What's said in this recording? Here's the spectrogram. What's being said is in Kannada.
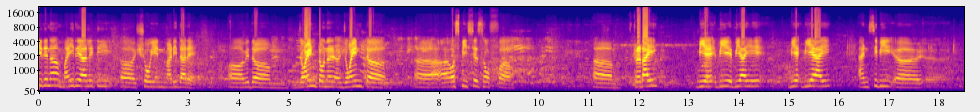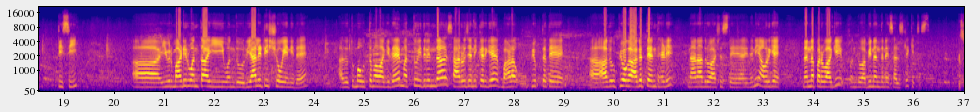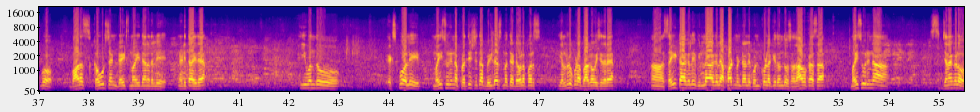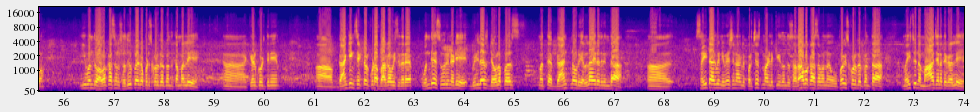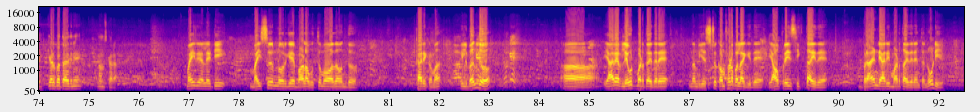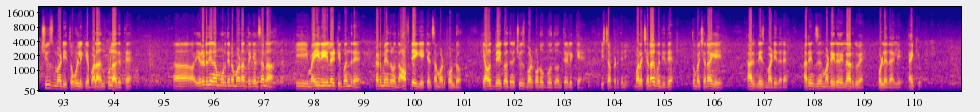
ಈ ದಿನ ಮೈ ರಿಯಾಲಿಟಿ ಶೋ ಏನು ಮಾಡಿದ್ದಾರೆ? With joint owner joint joint of CREDAI B I B A B I A B BIA, A I and C B T C ಇವ್ರು ಮಾಡಿರುವಂಥ ಈ ಒಂದು ರಿಯಾಲಿಟಿ ಶೋ ಏನಿದೆ ಅದು ತುಂಬ ಉತ್ತಮವಾಗಿದೆ ಮತ್ತು ಇದರಿಂದ ಸಾರ್ವಜನಿಕರಿಗೆ ಬಹಳ ಉಪಯುಕ್ತತೆ ಆಗ ಉಪಯೋಗ ಆಗುತ್ತೆ ಅಂತ ಹೇಳಿ ನಾನಾದರೂ ಆಶಿಸ್ತಾ ಇದ್ದೀನಿ. ಅವರಿಗೆ ನನ್ನ ಪರವಾಗಿ ಒಂದು ಅಭಿನಂದನೆ ಸಲ್ಲಿಸ್ಲಿಕ್ಕೆ ಇಚ್ಛಿಸ್ತೀನಿ. Expo Bharat scouts and guides ಮೈದಾನದಲ್ಲಿ ನಡೀತಾ ಇದೆ. ಈ ಒಂದು ಎಕ್ಸ್ಪೋ ಅಲ್ಲಿ ಮೈಸೂರಿನ ಪ್ರತಿಷ್ಠಿತ ಬಿಲ್ಡರ್ಸ್ ಮತ್ತು ಡೆವಲಪರ್ಸ್ ಎಲ್ಲರೂ ಕೂಡ ಭಾಗವಹಿಸಿದ್ದಾರೆ. ಸೈಟ್ ಆಗಲಿ, ವಿಲ್ಲಾ ಆಗಲಿ ಅಪಾರ್ಟ್ಮೆಂಟಲ್ಲಿ ಕೊಂಡ್ಕೊಳ್ಳೋಕೆ ಇದೊಂದು ಸದಾವಕಾಶ. ಮೈಸೂರಿನ ಜನಗಳು ಈ ಒಂದು ಅವಕಾಶವನ್ನು ಸದುಪಯೋಗ ಪಡಿಸ್ಕೊಳ್ಬೇಕು ಅಂತ ತಮ್ಮಲ್ಲಿ ಕೇಳ್ಕೊಳ್ತೀನಿ. ಬ್ಯಾಂಕಿಂಗ್ ಸೆಕ್ಟರ್ ಕೂಡ ಭಾಗವಹಿಸಿದ್ದಾರೆ. ಒಂದೇ ಸೂರಿನಡಿ ಬಿಲ್ಡರ್ಸ್ ಡೆವಲಪರ್ಸ್ ಮತ್ತು ಬ್ಯಾಂಕ್ನವರು ಎಲ್ಲ ಇರೋದ್ರಿಂದ ಸೈಟ್ ಆಗಲಿ, ನಿವೇಶನ ಆಗಲಿ ಪರ್ಚೇಸ್ ಮಾಡಲಿಕ್ಕೆ ಇದೊಂದು ಸದಾವಕಾಶವನ್ನು ಉಪಯೋಗಿಸ್ಕೊಳ್ಬೇಕು ಅಂತ ಮೈಸೂರಿನ ಮಹಾಜನತೆಗಳಲ್ಲಿ ಕೇಳ್ಕೊತಾ ಇದ್ದೀನಿ. ನಮಸ್ಕಾರ. ಮೈ ರಿಯಾಲಿಟಿ ಮೈಸೂರಿನವ್ರಿಗೆ ಭಾಳ ಉತ್ತಮವಾದ ಒಂದು ಕಾರ್ಯಕ್ರಮ. ಇಲ್ಲಿ ಬಂದು ಯಾರ್ಯಾರು ಲೇಔಟ್ ಮಾಡ್ತಾ ಇದ್ದಾರೆ, ನಮ್ಗೆ ಎಷ್ಟು ಕಂಫರ್ಟಬಲ್ ಆಗಿದೆ, ಯಾವ ಪ್ರೈಸ್ ಸಿಗ್ತಾ ಇದೆ ಬ್ರ್ಯಾಂಡ್ ಯಾರಿಗೆ ಮಾಡ್ತಾ ಇದ್ದಾರೆ ಅಂತ ನೋಡಿ ಚೂಸ್ ಮಾಡಿ ತೊಗೊಳ್ಳಿಕ್ಕೆ ಭಾಳ ಅನುಕೂಲ ಆಗುತ್ತೆ. ಎರಡು ದಿನ, ಮೂರು ದಿನ ಮಾಡೋಂಥ ಕೆಲಸನ ಈ ಮೈ ರಿಯಲೈಟಿಗೆ ಬಂದರೆ ಕಡಿಮೆ ಅಂದರೆ ಒಂದು ಹಾಫ್ ಡೇಗೆ ಕೆಲಸ ಮಾಡಿಕೊಂಡು ಯಾವ್ದು ಬೇಕೋ ಅದನ್ನು ಚೂಸ್ ಮಾಡ್ಕೊಂಡು ಹೋಗ್ಬೋದು ಅಂತ ಹೇಳಕ್ಕೆ ಇಷ್ಟಪಡ್ತೀನಿ. ಭಾಳ ಚೆನ್ನಾಗಿ ಬಂದಿದೆ. ತುಂಬ ಚೆನ್ನಾಗಿ ಆರ್ಗನೈಸ್ ಮಾಡಿದ್ದಾರೆ. ಆರ್ಗನೈಸ್ ಮಾಡಿರೋ ಎಲ್ಲರಿಗೂ ಒಳ್ಳೆಯದಾಗಲಿ ಥ್ಯಾಂಕ್ ಯು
